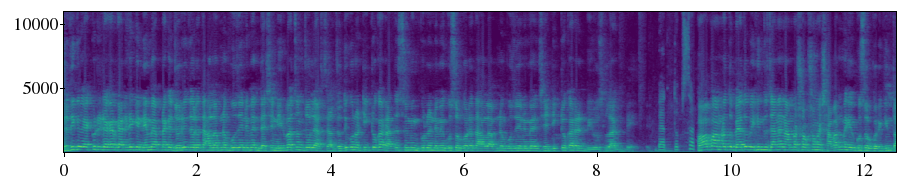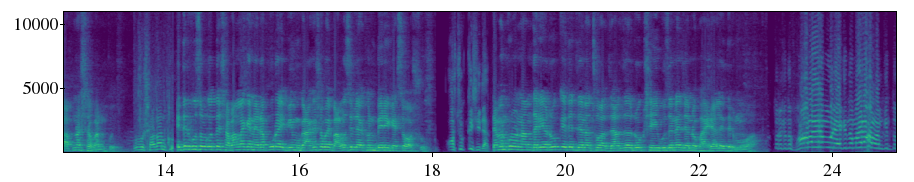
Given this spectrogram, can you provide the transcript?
যদি কেউ এক কোটি টাকার গাড়ি থেকে নেমে আপনাকে জড়িয়ে ধরে তাহলে আপনি বুঝে নেবেন দেশে নির্বাচন চলে আসছে। আর যদি কোনো টিকটকার রাতে সুইমিং পুলে নেমে গোসল করে তাহলে আপনি বুঝে নেবেন সেই টিকটকারের ভিউজ লাগবে। হব আমরা তো বেদবি কিন্তু জানেন আমরা সবসময় সাবান মেখে গোসল করি কিন্তু আপনার সাবান কই? এদের গোসল করতে সাবান লাগে না এরা পুরাই বিমুখ। আগে সবাই ভালো ছিল এখন বেড়ে গেছে অসুখ। অসুখ কি সেটা তেমন কোনো নামধারিয়া রোগ এদের যেন ছোঁয়া যা যা রোগ সেই বুঝে নেয় যেন ভাইরাল এদের মোয়া।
